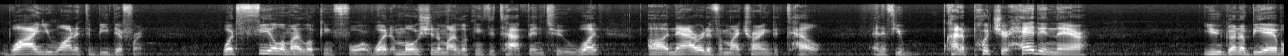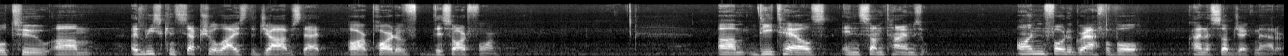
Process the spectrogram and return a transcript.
why you want it to be different. What feel am I looking for? What emotion am I looking to tap into? What uh, narrative am I trying to tell? And if you kind of put your head in there, you're going to be able to um, at least conceptualize the jobs that are part of this art form. Um, details in sometimes unphotographable kind of subject matter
